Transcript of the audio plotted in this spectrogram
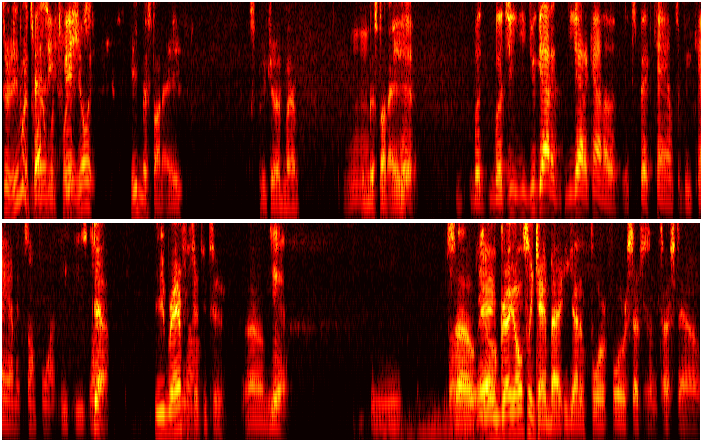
Dude, he went That's 21 20. He, only, he missed on eight. It's pretty good, man. He Mhm. missed on eight. Yeah. but but you you gotta you gotta kind of expect Cam to be Cam at some point. He, he's gonna, Yeah. He ran for 52. Um, yeah. Mhm. So, know, and Greg Olsen came back. He got him four four receptions and a touchdown.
